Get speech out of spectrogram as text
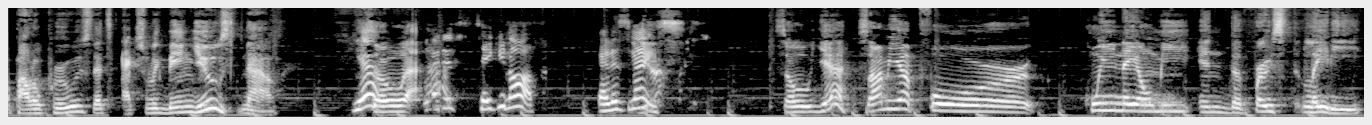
Apollo Crews that's actually being used now. Yeah. So and it's taking off. And it's nice. So yeah, sign me up for Queen Naomi and the First Lady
